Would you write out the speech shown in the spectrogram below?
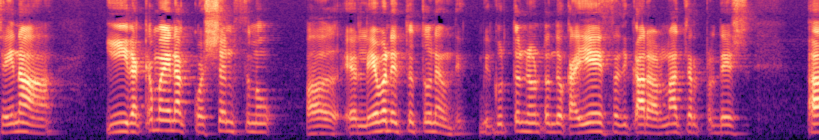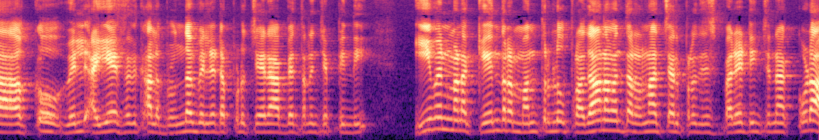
చైనా ఈ రకమైన క్వశ్చన్స్ను లేవనెత్తుతూనే ఉంది. మీకు గుర్తుండి ఉంటుంది ఒక ఐఏఎస్ అధికారి అరుణాచల్ ప్రదేశ్ వెళ్ళి ఐఏఎస్ అధికారుల బృందం వెళ్ళేటప్పుడు చైనా అభ్యంతరం చెప్పింది. ఈవెన్ మన కేంద్ర మంత్రులు ప్రధానమంత్రి అరుణాచల్ ప్రదేశ్ పర్యటించినా కూడా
